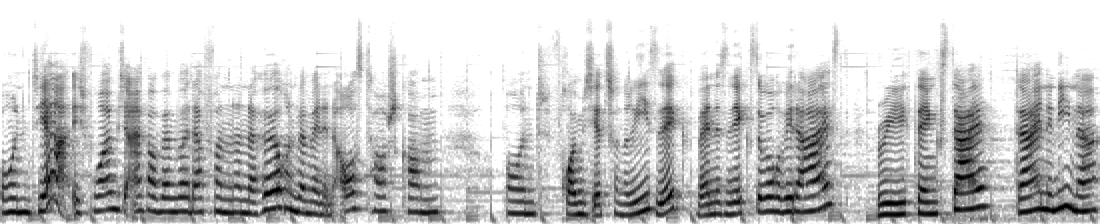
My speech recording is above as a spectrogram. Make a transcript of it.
Und ja, ich freue mich einfach, wenn wir da voneinander hören, wenn wir in den Austausch kommen. Und freue mich jetzt schon riesig, wenn es nächste Woche wieder heißt Rethink Style, deine Nina.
